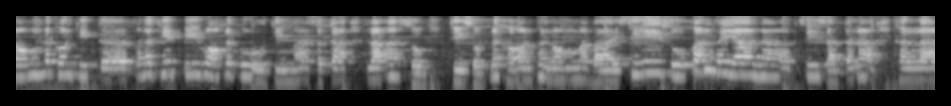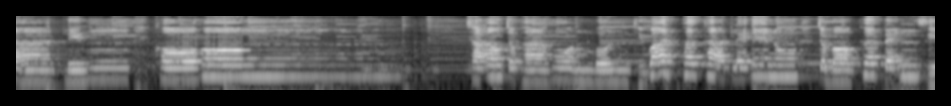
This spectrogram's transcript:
นมและคนที่เกิดวันอาทิตย์ปีวอกและผู้ที่มาสการะสุข ที่สุดนครพนมมาบายสีสู่ขวัญพญานาคสีสัตนาคลาดลิมโคง เช้าเจ้าพาห่วมบุญที่วัดพระธาตุเลนู จะบอกเพื่อเป็นสิ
